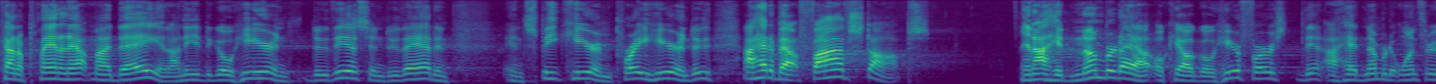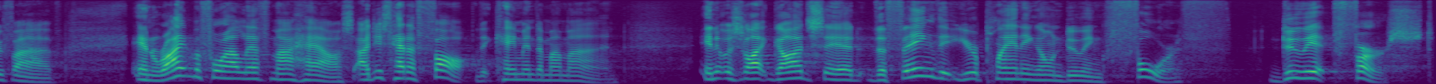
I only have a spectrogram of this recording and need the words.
kind of planning out my day, and I needed to go here and do this and do that. And and speak here and pray here and do. I had about five stops. And I had numbered out, okay, I'll go here first. Then I had numbered it one through five. And right before I left my house, I just had a thought that came into my mind. And it was like God said, The thing that you're planning on doing fourth, do it first.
